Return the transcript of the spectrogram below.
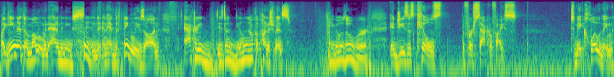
Like even at the moment when Adam and Eve sinned and they had the fig leaves on, after he is done dealing out the punishments, he goes over and Jesus kills the first sacrifice to make clothing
